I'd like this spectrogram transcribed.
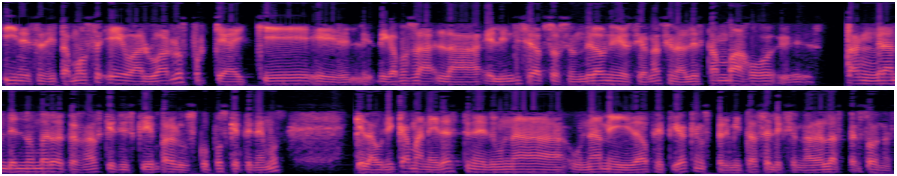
y necesitamos evaluarlos porque hay que, digamos, la, el índice de absorción de la Universidad Nacional es tan bajo, es tan grande el número de personas que se inscriben para los cupos que tenemos, que la única manera es tener una, una medida objetiva que nos permita seleccionar a las personas.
